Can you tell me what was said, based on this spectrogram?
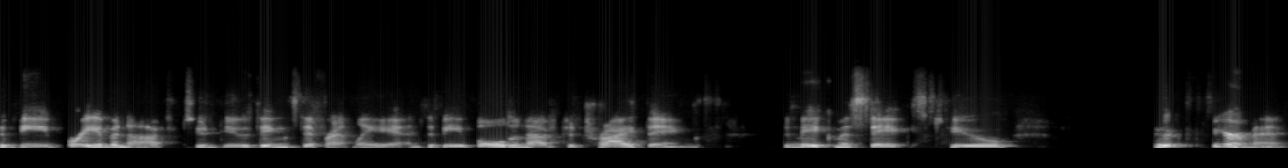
to be brave enough to do things differently and to be bold enough to try things, to make mistakes, to to experiment,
